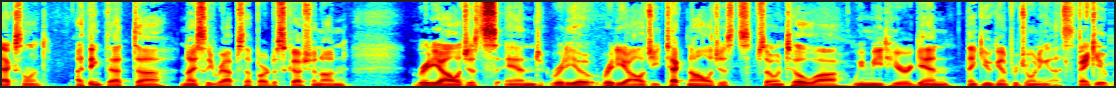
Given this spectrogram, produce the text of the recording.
Excellent. I think that uh, nicely wraps up our discussion on radiologists and radio radiology technologists. So until uh, we meet here again, thank you again for joining us. Thank you.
